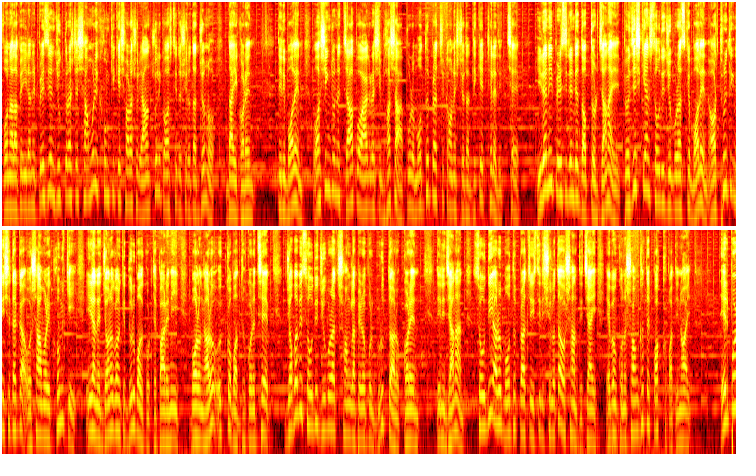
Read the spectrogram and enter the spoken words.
ফোন আলাপে ইরানের প্রেসিডেন্ট যুক্তরাষ্ট্রের সামরিক হুমকিকে সরাসরি আঞ্চলিক অস্থিতশীলতার জন্য দায়ী করেন। তিনি বলেন, ওয়াশিংটনের চাপ ও আগ্রাসী ভাষা পুরো মধ্যপ্রাচ্যকে অনিশ্চয়তার দিকে ঠেলে দিচ্ছে। ইরানি প্রেসিডেন্টের দপ্তর জানায়, পেজেশকিয়ান সৌদি যুবরাজকে বলেন, অর্থনৈতিক নিষেধাজ্ঞা ও সামরিক হুমকি ইরানের জনগণকে দুর্বল করতে পারেনি, বরং আরও ঐক্যবদ্ধ করেছে। জবাবে সৌদি যুবরাজ সংলাপের ওপর গুরুত্ব আরোপ করেন। তিনি জানান, সৌদি আরব মধ্যপ্রাচ্যে স্থিতিশীলতা ও শান্তি চায় এবং কোনো সংঘাতের পক্ষপাতি নয়। এরপর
